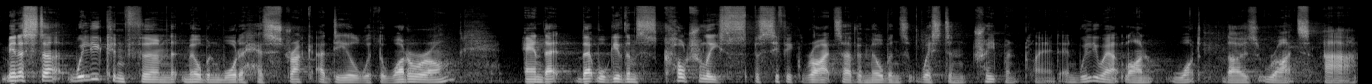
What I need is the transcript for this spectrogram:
Minister, will you confirm that Melbourne Water has struck a deal with the Wadawurrung and that that will give them culturally specific rights over Melbourne's Western Treatment Plant? And will you outline what those rights are?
